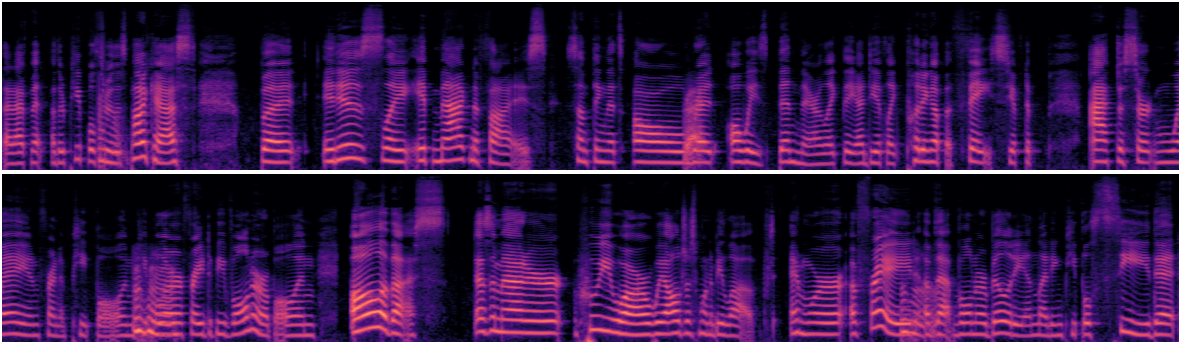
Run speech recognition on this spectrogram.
that I've met other people through this podcast but it is like it magnifies something that's already always been there like the idea of like putting up a face you have to act a certain way in front of people and people Mhm. are afraid to be vulnerable and all of us doesn't matter who you are we all just want to be loved and we're afraid of Mhm. that vulnerability and letting people see that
